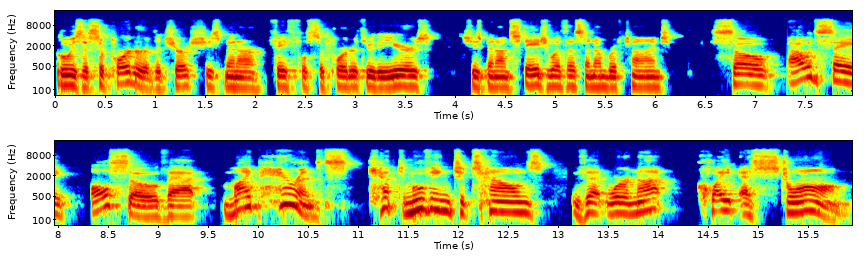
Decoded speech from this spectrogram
who is a supporter of the church, she's been our faithful supporter through the years. She's been on stage with us a number of times. So I would say also that my parents kept moving to towns that were not quite as strong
